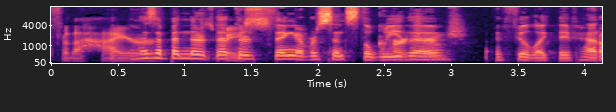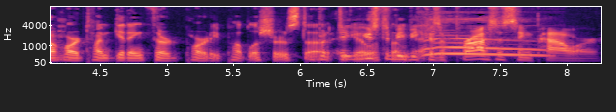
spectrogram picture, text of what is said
for the higher Hasn't been their, that their thing ever since the Wii though. I feel like they've had a hard time getting third party publishers to. but to it go used to be them. because of processing power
